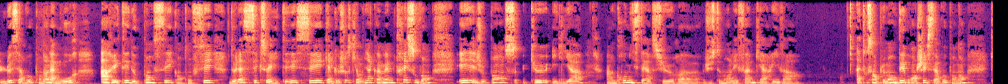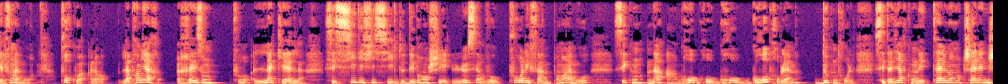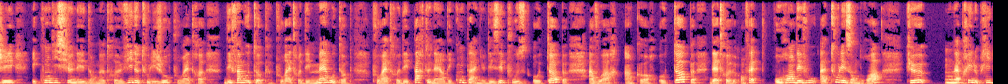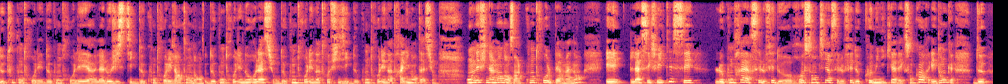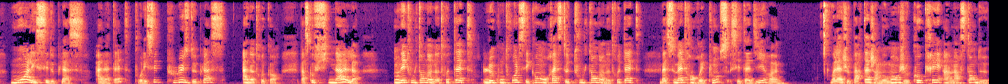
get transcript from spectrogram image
le cerveau pendant l'amour. Arrêter de penser quand on fait de la sexualité, c'est quelque chose qui revient quand même très souvent. Et je pense qu'il y a un gros mystère sur euh, justement les femmes qui arrivent à tout simplement débrancher le cerveau pendant qu'elles font l'amour. Pourquoi? Alors, la première raison pour laquelle c'est si difficile de débrancher le cerveau pour les femmes pendant l'amour, c'est qu'on a un gros, gros, gros, gros problème de contrôle. C'est-à-dire qu'on est tellement challengé et conditionné dans notre vie de tous les jours pour être des femmes au top, pour être des mères au top, pour être des partenaires, des compagnes, des épouses au top, avoir un corps au top, d'être en fait au rendez-vous à tous les endroits que on a pris le pli de tout contrôler, de contrôler euh, la logistique, de contrôler l'intendance, de contrôler nos relations, de contrôler notre physique, de contrôler notre alimentation. On est finalement dans un contrôle permanent et la sexualité, c'est le contraire, c'est le fait de ressentir, c'est le fait de communiquer avec son corps et donc de moins laisser de place à la tête pour laisser plus de place notre corps. Parce qu'au final, on est tout le temps dans notre tête. Le contrôle, c'est quand on reste tout le temps dans notre tête. Bah, se mettre en réponse, c'est-à-dire, euh, voilà, je partage un moment, je co-crée un instant de,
